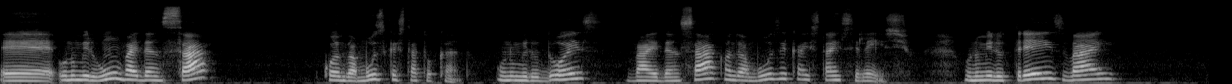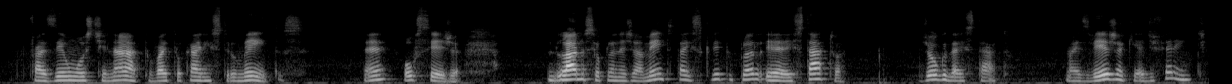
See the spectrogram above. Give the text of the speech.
é, o número 1 um vai dançar quando a música está tocando. O número 2 vai dançar quando a música está em silêncio. O número 3 vai fazer um ostinato, vai tocar instrumentos, né? Ou seja, lá no seu planejamento está escrito plan, é, estátua, jogo da estátua. Mas veja que é diferente.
